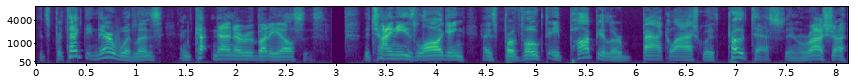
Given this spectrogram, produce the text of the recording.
It's protecting their woodlands and cutting down everybody else's. The Chinese logging has provoked a popular backlash with protests in Russia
